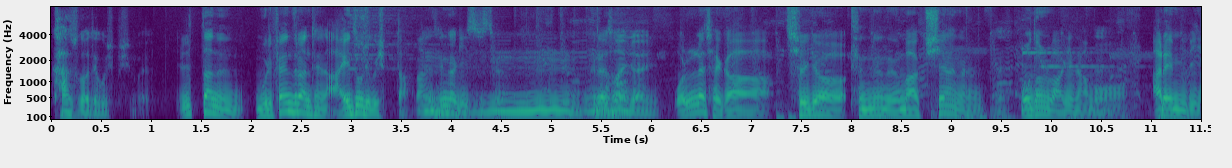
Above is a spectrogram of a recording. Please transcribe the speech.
가수가 되고 싶으신 거예요? 일단은 우리 팬들한테는 아이돌이고 싶다라는 생각이 있었어요. 음, 그래서- 그래서 알지 알지. 원래 제가 즐겨 듣는 음악 취향은 모던 락이나 뭐 R&B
